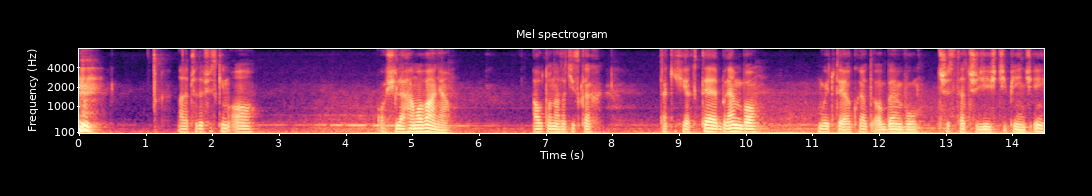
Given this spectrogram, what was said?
ale przede wszystkim o, o sile hamowania. Auto na zaciskach takich jak te Brembo, mówię tutaj akurat o BMW 335i,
